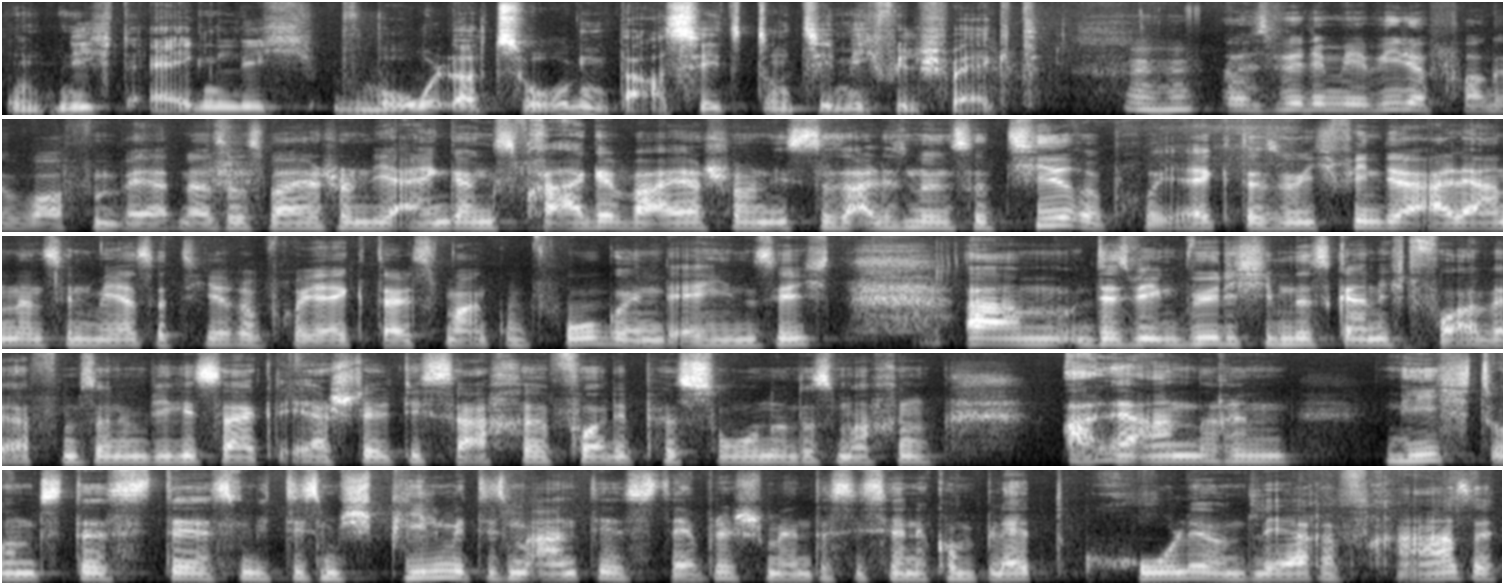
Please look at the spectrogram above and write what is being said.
Und nicht eigentlich wohlerzogen da sitzt und ziemlich viel schweigt. Mhm. Aber es würde mir wieder vorgeworfen werden. Also es war ja schon die Eingangsfrage, war ja schon, ist das alles nur ein Satireprojekt? Also ich finde alle anderen sind mehr Satireprojekte als Marco Pogo in der Hinsicht. Ähm, deswegen würde ich ihm das gar nicht vorwerfen, sondern wie gesagt, er stellt die Sache vor die Person und das machen alle anderen nicht. Und das, das mit diesem Spiel, mit diesem Anti-Establishment, das ist ja eine komplett hohle und leere Phrase.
